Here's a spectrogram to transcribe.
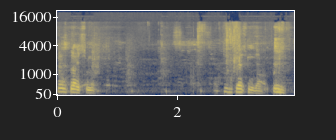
Yung flash mo. Yung flash mo dyan.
